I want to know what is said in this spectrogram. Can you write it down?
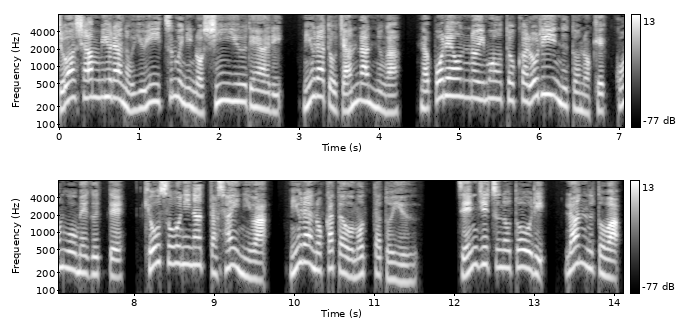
ジョアシャン・ミュラの唯一無二の親友であり、ミュラとジャンランヌがナポレオンの妹カロリーヌとの結婚をめぐって競争になった際には、ミュラの肩を持ったという。前述の通り、ランヌとは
